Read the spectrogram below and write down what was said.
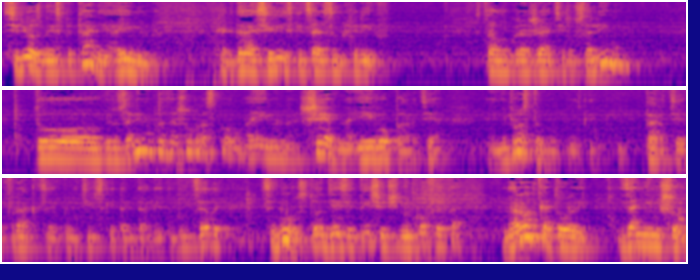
серьезное испытание, а именно, когда ассирийский царь Самхирив стал угрожать Иерусалиму, то в Иерусалиме произошел раскол, а именно Шевна и его партия, не просто сказать, партия, фракция политическая и так далее, это был целый цибур, 110 тысяч учеников, это народ, который за ним шел.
